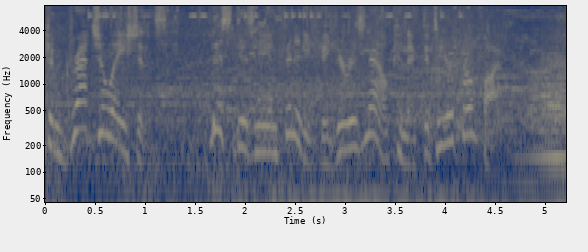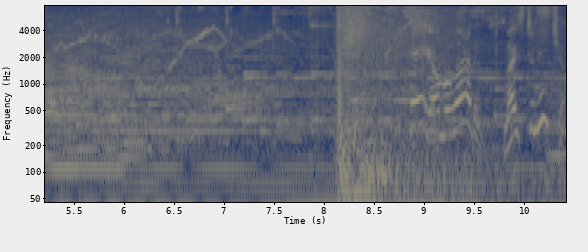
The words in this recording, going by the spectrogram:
Congratulations! This Disney Infinity figure is now connected to your profile. Hey, I'm Aladdin. Nice to meet you.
